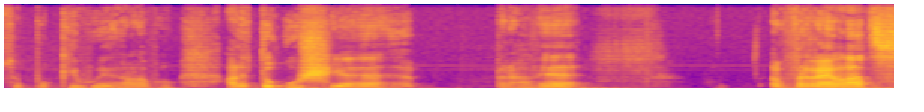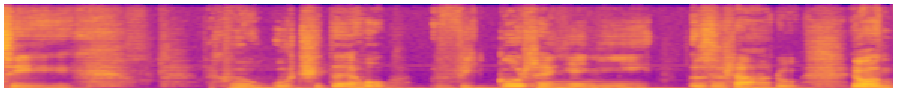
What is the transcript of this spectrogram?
se pokivuje hlavou, ale to už je právě v relacích takového určitého vykořenění z řádu. Jo,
